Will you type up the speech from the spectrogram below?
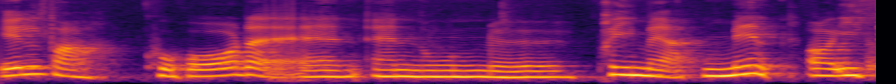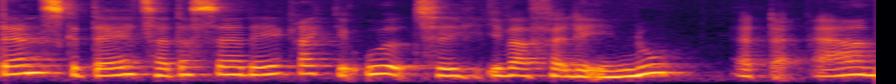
ældre kohorter af, af nogle øh, primært mænd. Og i danske data, der ser det ikke rigtig ud til, i hvert fald endnu, at der er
